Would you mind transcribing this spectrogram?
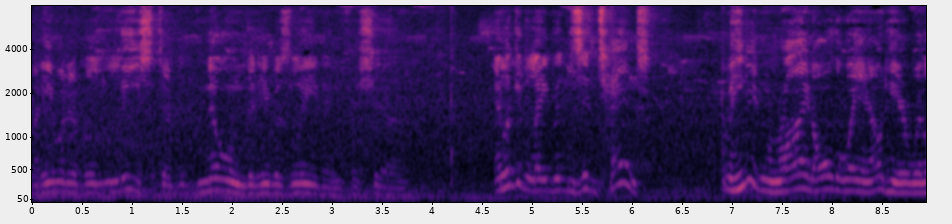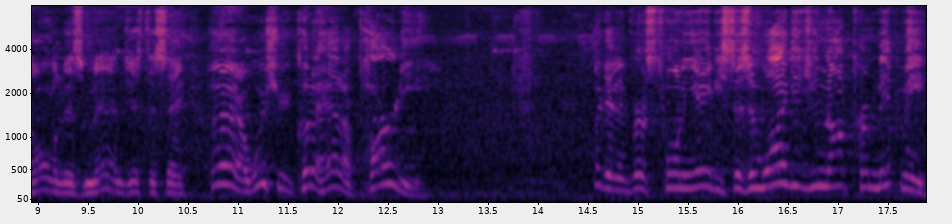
But he would have at least have known that he was leaving for sure. And look at Laban's intent. I mean, he didn't ride all the way out here with all of his men just to say, hey, I wish you could have had a party. Look at it in verse 28. He says, And why did you not permit me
